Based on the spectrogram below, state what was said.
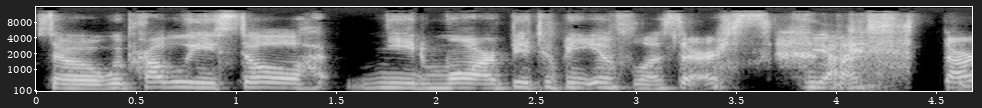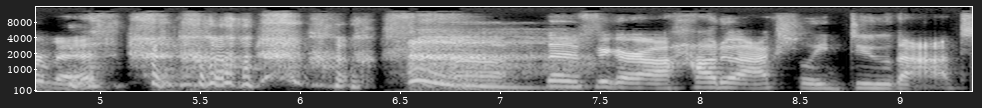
So we probably still need more B two B influencers. Yeah, start with, uh, then figure out how to actually do that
